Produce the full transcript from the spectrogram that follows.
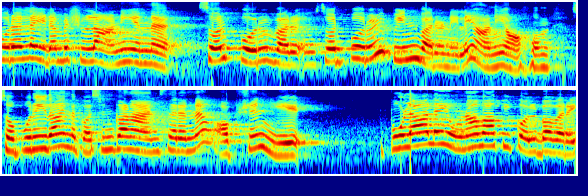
குரலில் இடம்பெற்றுள்ள அணி என்ன? சொற்பொருள் வரு சொற்பொருள் பின் வருநிலை அணி ஆகும். ஸோ புரியுதா? இந்த கொஸ்டின்கான ஆன்சர் என்ன? ஆப்ஷன் ஏ புலாலை உணவாக்கி கொள்பவரை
